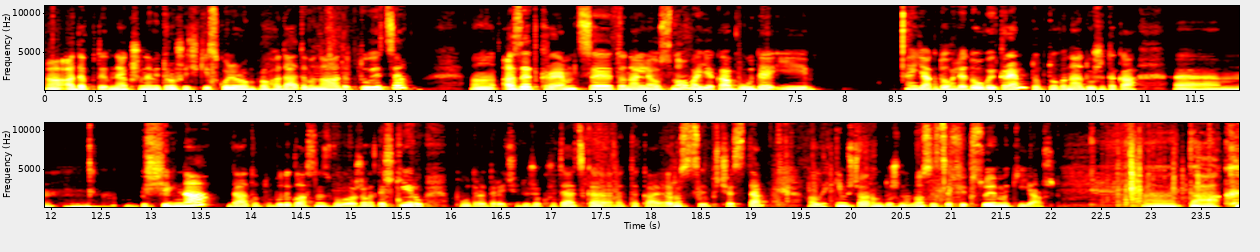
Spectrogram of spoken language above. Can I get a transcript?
адаптивна. Якщо навіть трошечки з кольором прогадати, вона адаптується. AZ крем це тональна основа, яка буде і як доглядовий крем, тобто вона дуже така ем, щільна, да, тобто буде класно зволожувати шкіру. Пудра, до речі, дуже крутяцька, така розсипчаста, легким шаром дуже наноситься, фіксує макіяж. Е, Так,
